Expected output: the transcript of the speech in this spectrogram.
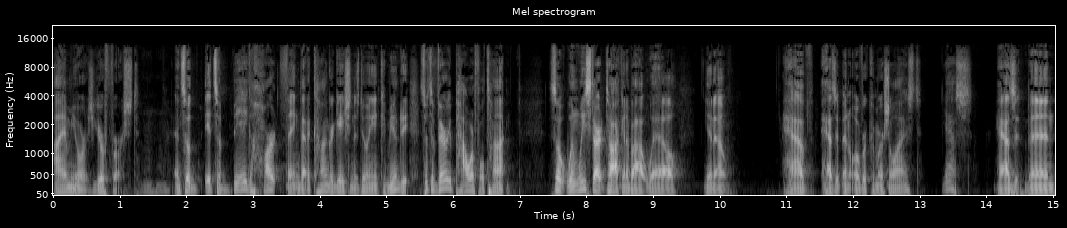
I am yours. You're 1st mm-hmm. And so it's a big heart thing that a congregation is doing in community. So it's a very powerful time. So when we start talking about, well, you know, have has it been over commercialized? Yes. Has it been?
